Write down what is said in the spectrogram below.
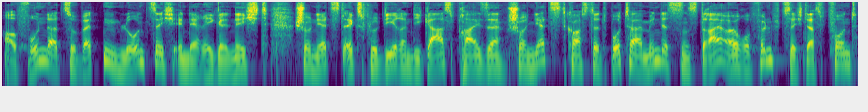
Auf Wunder zu wetten lohnt sich in der Regel nicht. Schon jetzt explodieren die Gaspreise, schon jetzt kostet Butter mindestens 3,50 Euro das Pfund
